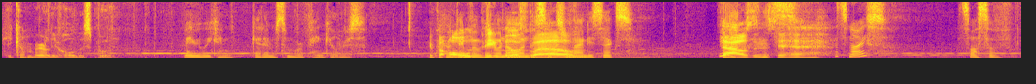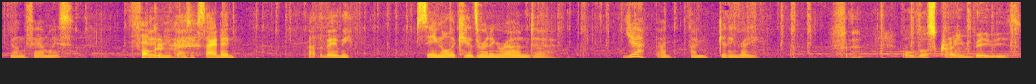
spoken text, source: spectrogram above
He can barely hold a spoon. Maybe we can get him some more painkillers. You've got Heard old moved you and people as to Section well. 96? Thousands, yeah. It's nice. It's lots of young families. Fucking Getting you guys excited about the baby? Seeing all the kids running around, uh, yeah, I'm, I'm getting ready. All those crying babies.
